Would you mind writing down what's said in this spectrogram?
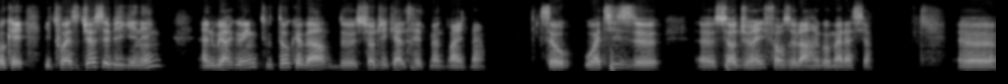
Okay, it was just the beginning, and we are going to talk about the surgical treatment right now. So what is the uh, surgery for the laryngomalacia? Uh,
